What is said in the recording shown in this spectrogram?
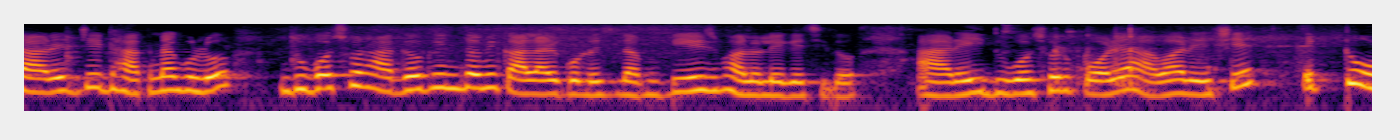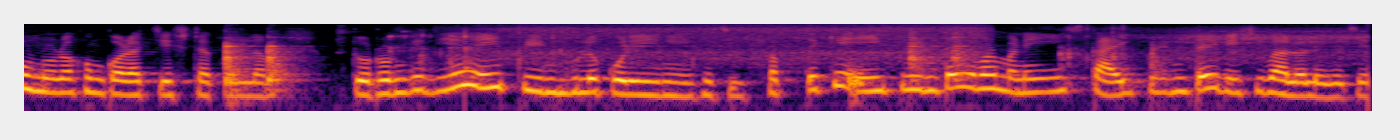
জারের যে ঢাকনাগুলো দু বছর আগেও কিন্তু আমি কালার করেছিলাম, বেশ ভালো লেগেছিল। আর এই দু বছর পরে আবার এসে একটু অন্যরকম করার চেষ্টা করলাম। টোটনকে দিয়ে এই প্রিন্টগুলো করিয়ে নিয়ে এসেছি। সব থেকে এই প্রিন্টটাই আমার মানে এই স্কাই প্রিন্টটাই বেশি ভালো লেগেছে।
